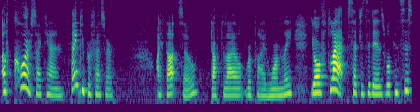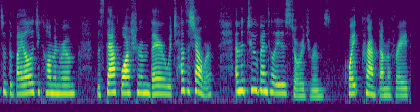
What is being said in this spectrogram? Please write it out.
Of course I can. Thank you, Professor. I thought so. Dr. Lyle replied warmly. Your flat, such as it is, will consist of the biology common room, the staff washroom there, which has a shower, and the two ventilated storage rooms. Quite cramped, I'm afraid,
